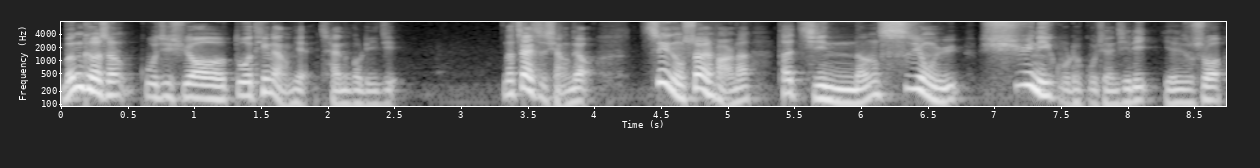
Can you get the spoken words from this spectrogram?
文科生估计需要多听两遍才能够理解。那再次强调，这种算法呢，它仅能适用于虚拟股的股权激励，也就是说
